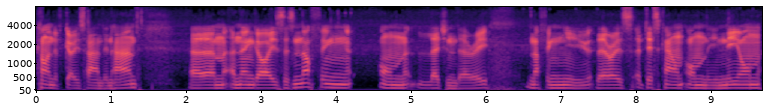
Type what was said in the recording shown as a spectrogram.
kind of goes hand in hand. Um, and then guys, there's nothing on Legendary, nothing new. There is a discount on the Neon,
